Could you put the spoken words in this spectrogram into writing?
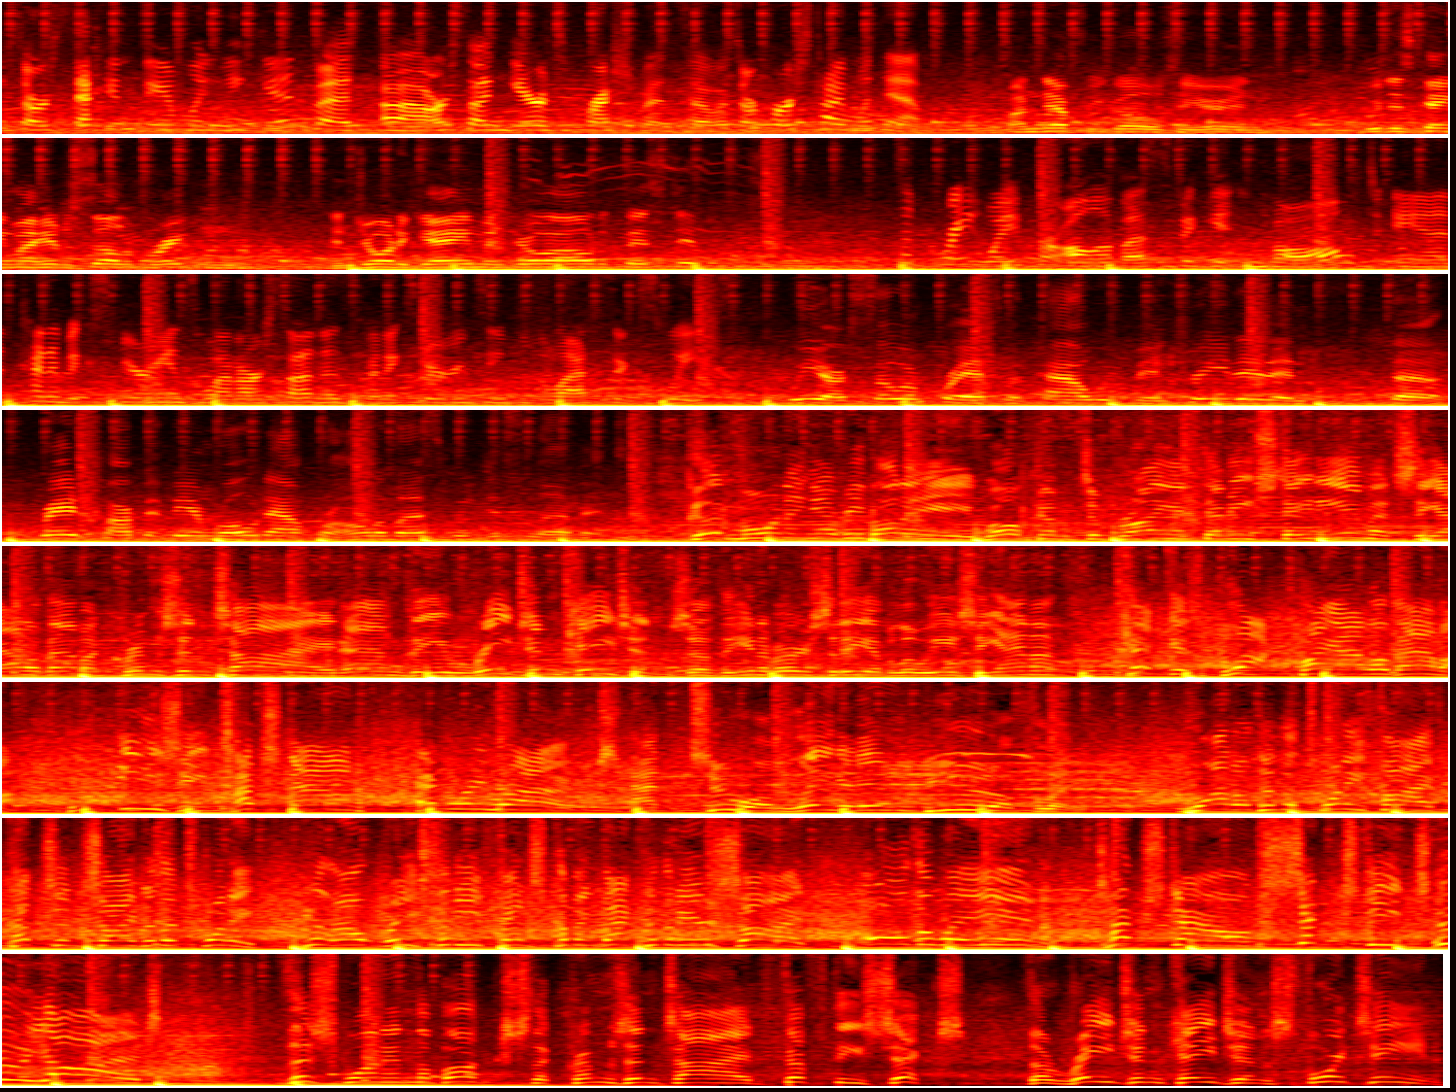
is our second family weekend, but uh, our son Garrett's a freshman, so it's our first time with him. My nephew goes here, and we just came out here to celebrate and enjoy the game, enjoy all the festivities. It's a great way for all of us to get involved and kind of experience what our son has been experiencing for the last six weeks. We are so impressed with how we've been treated and the red carpet being rolled out for all of us. We just love it. Good morning, everybody. To Bryant Denny Stadium. It's the Alabama Crimson Tide and the Raging Cajuns of the University of Louisiana. Kick is blocked by Alabama. The Easy touchdown, Henry Ruggs. And Tua laid it in beautifully. Waddle to the 25, cuts inside to the 20. He'll outrace the defense One in the books. The Crimson Tide 56. The Raging Cajuns 14.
